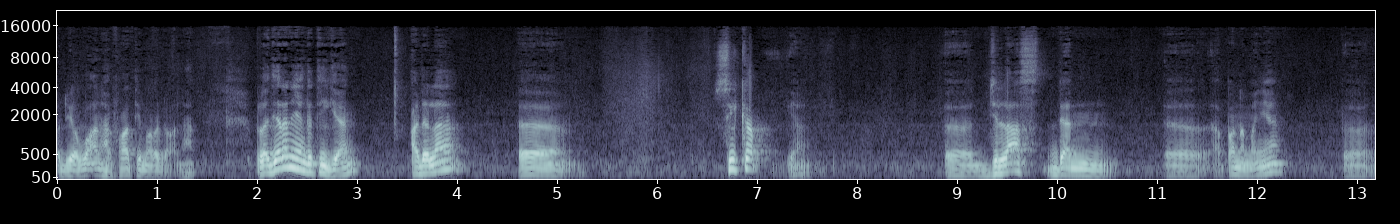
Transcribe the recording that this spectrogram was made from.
radhiyallahu anha Fatimah radhiyallahu anha. Pelajaran yang ketiga adalah uh, sikap ya uh, jelas dan uh, apa namanya uh,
